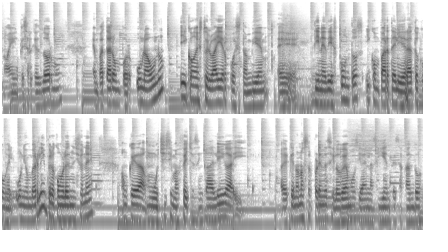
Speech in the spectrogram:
no hay pesar que es Dortmund, empataron por 1 a 1. Y con esto el Bayern pues también tiene 10 puntos y comparte el liderato con el Union Berlin. Pero como les mencioné, aún queda muchísimas fechas en cada liga y que no nos sorprende si los vemos ya en la siguiente sacando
